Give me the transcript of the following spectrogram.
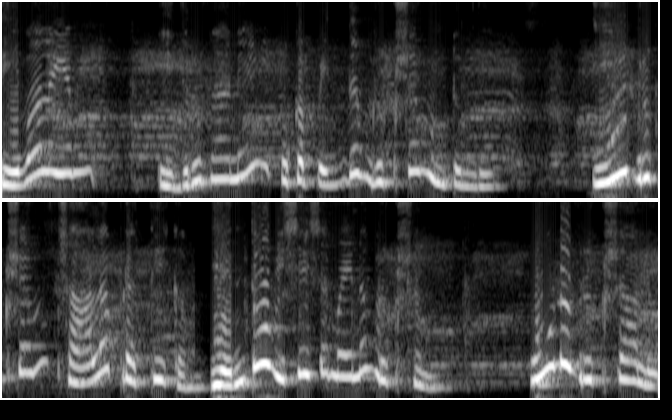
దేవాలయం ఎదురుగానే ఒక పెద్ద వృక్షం ఉంటుంది. ఈ వృక్షం చాలా ప్రత్యేకం. ఎంతో విశేషమైన వృక్షం. మూడు వృక్షాలు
